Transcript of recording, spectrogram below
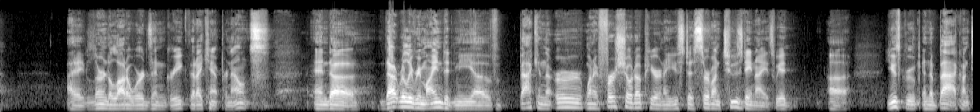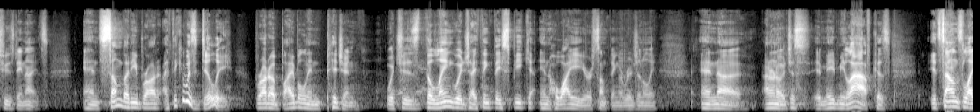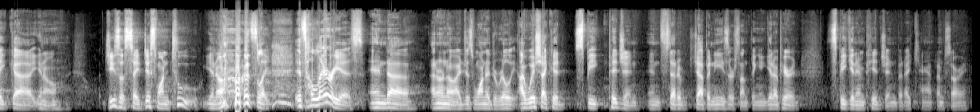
I learned a lot of words in Greek that I can't pronounce. And uh, that really reminded me of back in the er, when I first showed up here and I used to serve on Tuesday nights. We had uh, youth group in the back on Tuesday nights. And somebody brought, I think it was Dilly, brought a Bible in pidgin which is the language I think they speak in Hawaii or something originally. And uh, I don't know, it just it made me laugh because it sounds like uh, you know Jesus say this one too. You know, it's like it's hilarious. And uh, I don't know, I just wanted to really. I wish I could speak pidgin instead of Japanese or something and get up here and speak it in pidgin, but I can't. I'm sorry.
